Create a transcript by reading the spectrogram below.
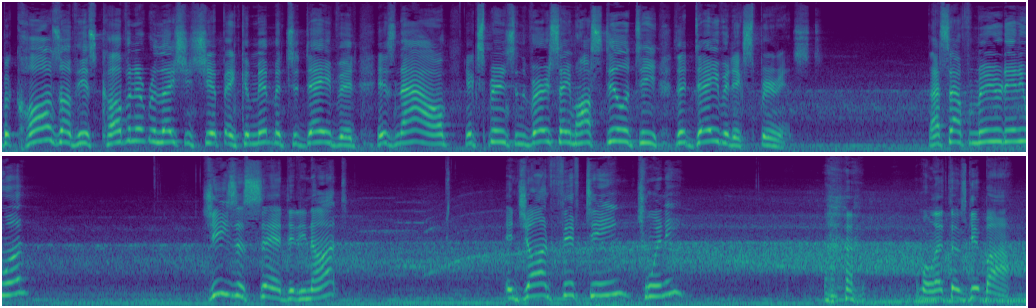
because of his covenant relationship and commitment to David, is now experiencing the very same hostility that David experienced. That sound familiar to anyone? Jesus said, did he not? In John 15, 20. I'm going to let those get by.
